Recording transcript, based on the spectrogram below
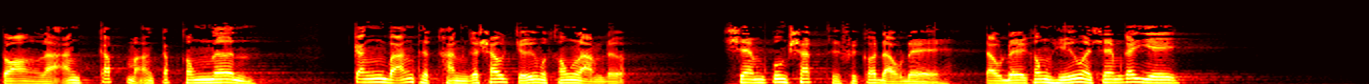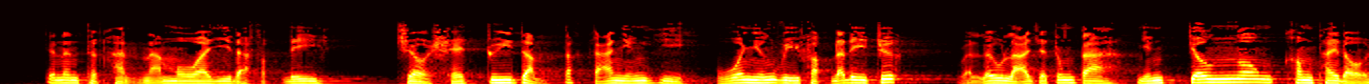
toàn là ăn cắp mà ăn cắp không nên. Căn bản thực hành cái sáu chữ mà không làm được. Xem cuốn sách thì phải có đầu đề, đầu đề không hiểu mà xem cái gì cho nên thực hành nam mô a di đà phật đi rồi sẽ truy tầm tất cả những gì của những vị phật đã đi trước và lưu lại cho chúng ta những chân ngôn không thay đổi.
